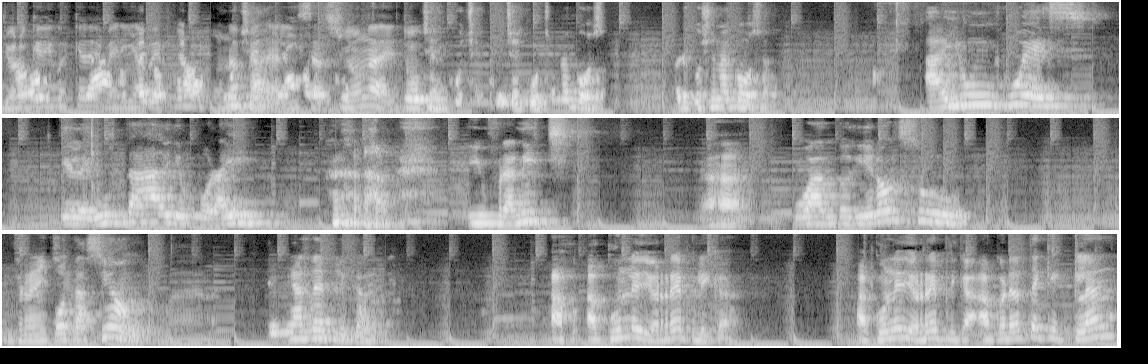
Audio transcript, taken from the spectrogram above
yo lo que digo es que debería haber como una penalización a de Escucha, escucha, escucha, escucha una cosa. Pero escucha una cosa. Hay un juez que le gusta a alguien por ahí. Infranich. Ajá. Cuando dieron su votación, tenía réplica. A, Kun le dio réplica. A Kun le dio réplica. Acuérdate que Clan,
